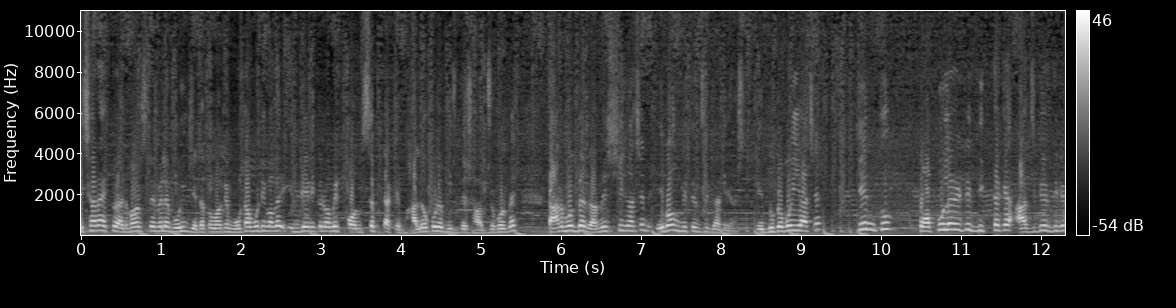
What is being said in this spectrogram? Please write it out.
এছাড়া একটু অ্যাডভান্স লেভেলে বই যেটা তোমাকে মোটামুটি ভাবে ইন্ডিয়ান ইকোনমির কনসেপ্টটাকে ভালো করে বুঝতে সাহায্য করবে, তার মধ্যে রমেশ সিং আছেন এবং নিতিন সিংহানিয়া আছেন। এই দুটো বই আছে, কিন্তু পপুলারিটির দিক থেকে আজকের দিনে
